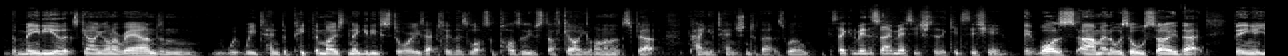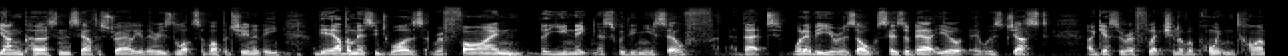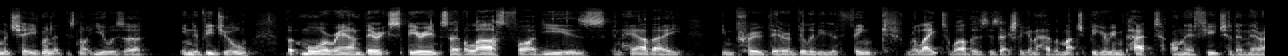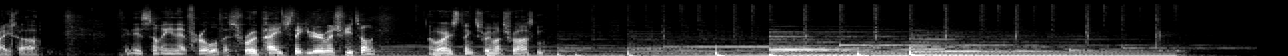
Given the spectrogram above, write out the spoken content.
the media that's going on around, and we, we, tend to pick the most negative stories. Actually, there's lots of positive stuff going on, and it's about paying attention to that as well. Is that going to be the same message to the kids this year? It was, um, and it was also that being a young person in South Australia, there is lots of opportunity. The other message was refine the uniqueness within yourself, that whatever your result says about you, it was just, I guess, a reflection of a point in time achievement. It's not you as a individual, but more around their experience over the last five years and how they improved their ability to think, relate to others is actually going to have a much bigger impact on their future than their ATAR. I think there's something in that for all of us. Roy Page, thank you very much for your time. No worries. Thanks very much for asking.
